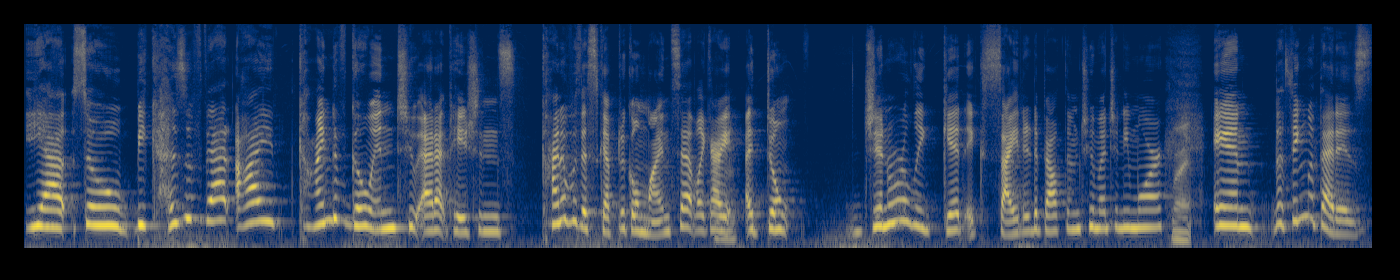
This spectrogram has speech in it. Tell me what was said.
Yeah, so because of that, I kind of go into adaptations kind of with a skeptical mindset. Like I, mm-hmm. I don't generally get excited about them too much anymore. Right. And the thing with that is,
